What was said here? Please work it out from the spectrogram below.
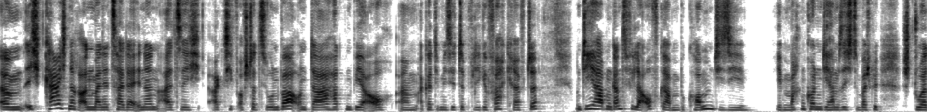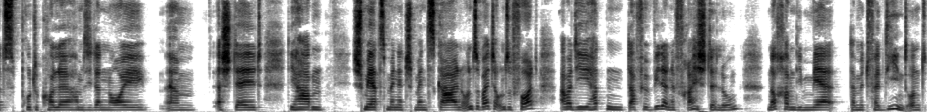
Ähm, ich kann mich noch an meine Zeit erinnern, als ich aktiv auf Station war und da hatten wir auch ähm, akademisierte Pflegefachkräfte und die haben ganz viele Aufgaben bekommen, die sie eben machen konnten. Die haben sich zum Beispiel Sturzprotokolle haben sie dann neu ähm, erstellt. Die haben Schmerzmanagement-Skalen und so weiter und so fort. Aber die hatten dafür weder eine Freistellung, noch haben die mehr damit verdient. Und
